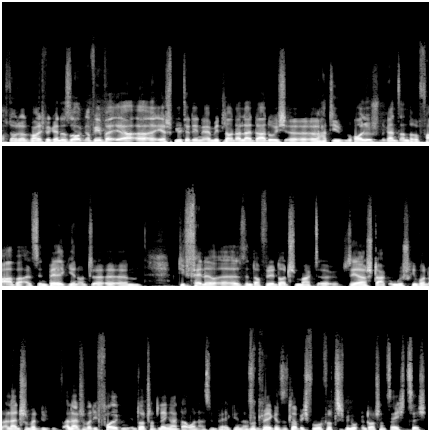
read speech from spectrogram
ach, da, da mache ich mir keine Sorgen. Auf jeden Fall, er, äh, er spielt ja den Ermittler und allein dadurch äh, äh hat die Rolle schon eine ganz andere Farbe als in Belgien und äh, äh ähm, die Fälle äh, sind auch für den deutschen Markt äh, sehr stark umgeschrieben worden, allein schon, weil die, allein schon, weil die Folgen in Deutschland länger dauern als in Belgien. Also okay. in Belgien sind es, glaube ich, 45 Minuten, in Deutschland 60.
